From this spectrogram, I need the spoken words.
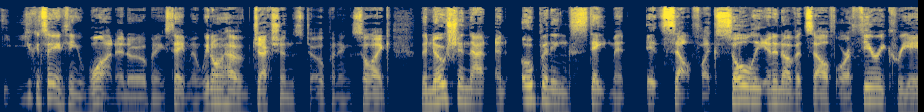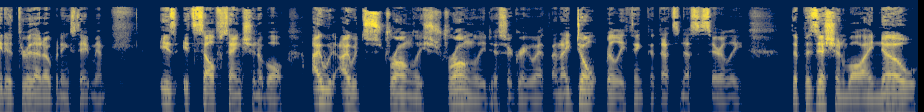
you can say anything you want in an opening statement. We don't have objections to opening. So like the notion that an opening statement itself, like solely in and of itself or a theory created through that opening statement is itself sanctionable i would i would strongly strongly disagree with and i don't really think that that's necessarily the position while i know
